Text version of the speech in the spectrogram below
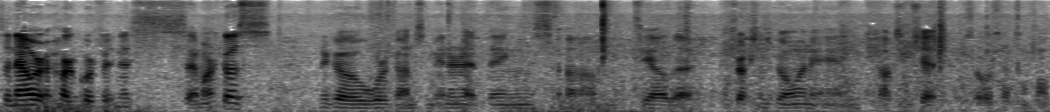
So now we're at Hardcore Fitness San Marcos. I'm gonna go work on some internet things, um, see how the construction's going, and talk some shit. So let's have some fun.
